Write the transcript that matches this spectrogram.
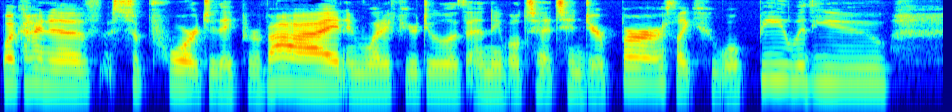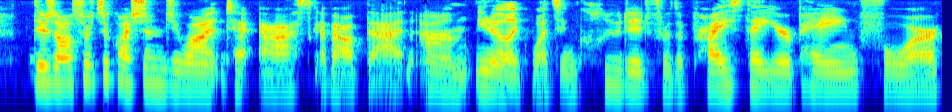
what kind of support do they provide? And what if your doula is unable to attend your birth? Like who will be with you? There's all sorts of questions you want to ask about that. Um, you know like what's included for the price that you're paying for?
